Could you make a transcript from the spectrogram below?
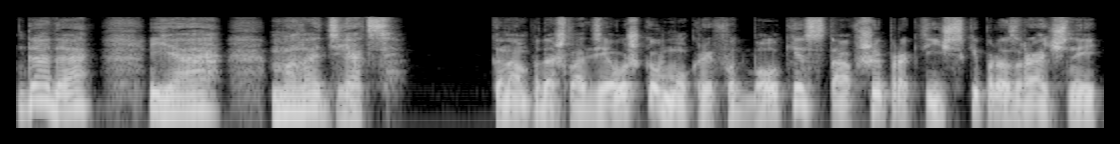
«Да-да, я молодец». К нам подошла девушка в мокрой футболке, ставшей практически прозрачной,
